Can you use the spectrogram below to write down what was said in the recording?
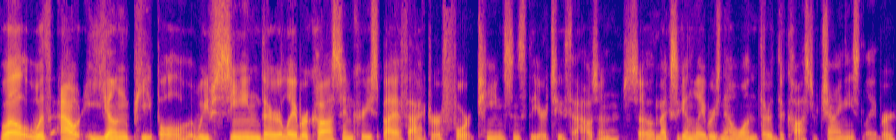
Well, without young people, we've seen their labor costs increase by a factor of 14 since the year 2000. So, Mexican labor is now one third the cost of Chinese labor.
